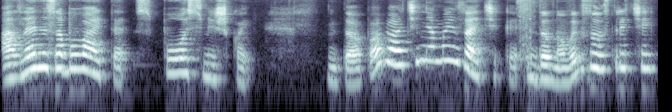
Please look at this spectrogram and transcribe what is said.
але не забувайте з посмішкою. До побачення, мої зайчики. До нових зустрічей!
